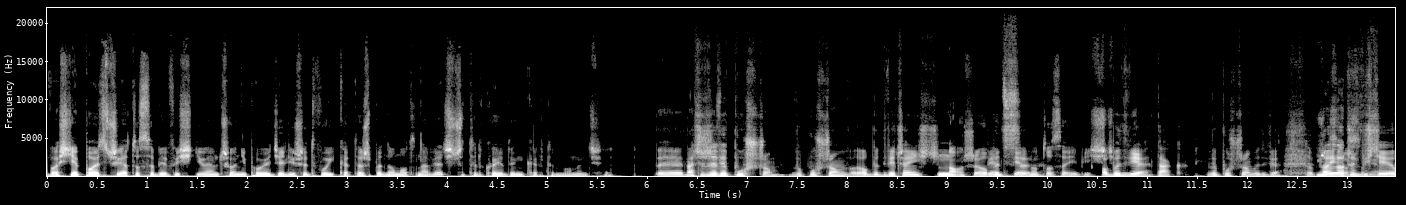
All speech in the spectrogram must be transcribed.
Właściwie powiedz, czy ja to sobie wyśniłem, czy oni powiedzieli, że dwójkę też będą odnawiać, czy tylko jedynkę w tym momencie? Znaczy, że wypuszczą. Wypuszczą obydwie części. No, że obydwie, Więc, no to zajebiście. Obydwie, tak. Wypuszczą obydwie. no i oczywiście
